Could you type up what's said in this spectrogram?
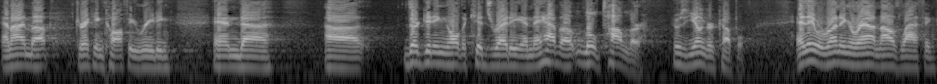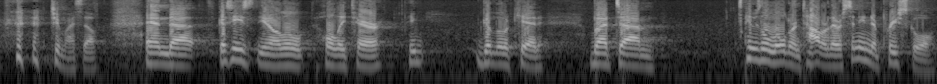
and I'm up drinking coffee, reading, and uh, uh, they're getting all the kids ready, and they have a little toddler. Was a younger couple, and they were running around, and I was laughing to myself, and because uh, he's you know a little holy terror, he good little kid, but um, he was a little older than toddler. They were sending him to preschool,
